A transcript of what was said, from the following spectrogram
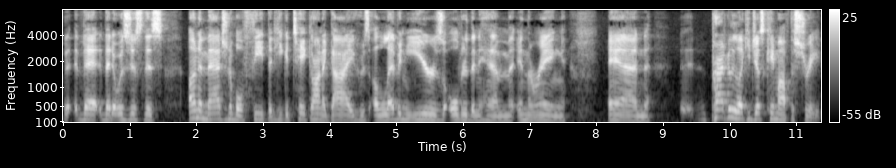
that that it was just this unimaginable feat that he could take on a guy who's 11 years older than him in the ring and uh, practically like he just came off the street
